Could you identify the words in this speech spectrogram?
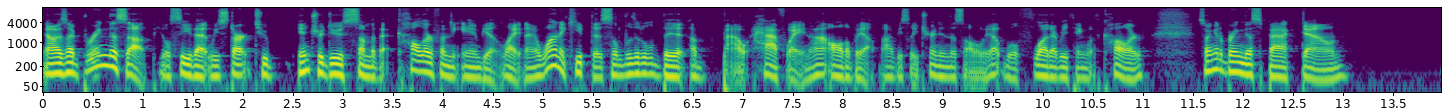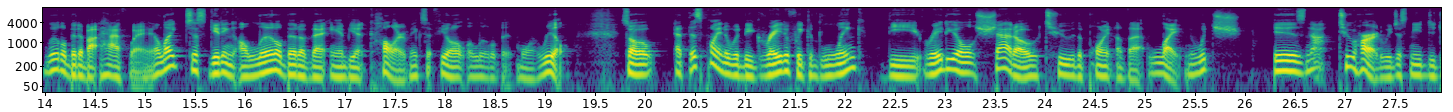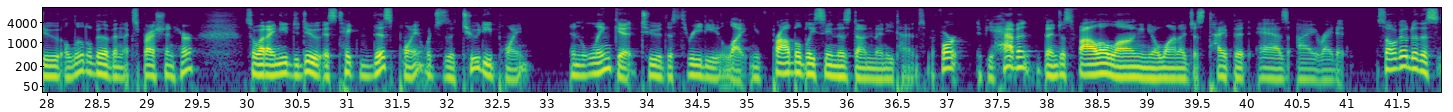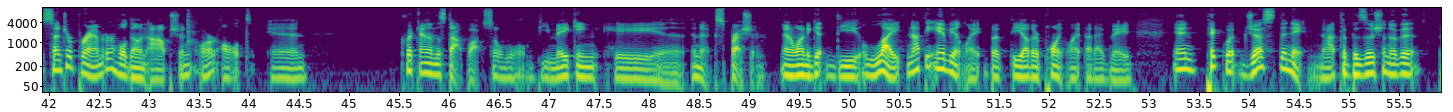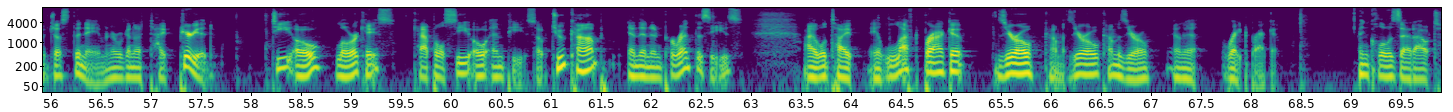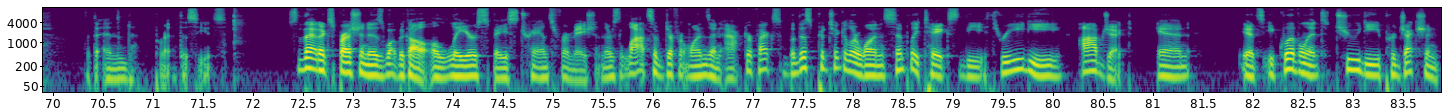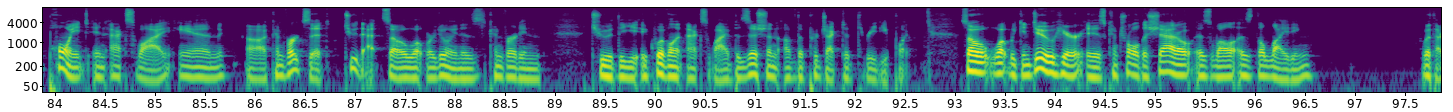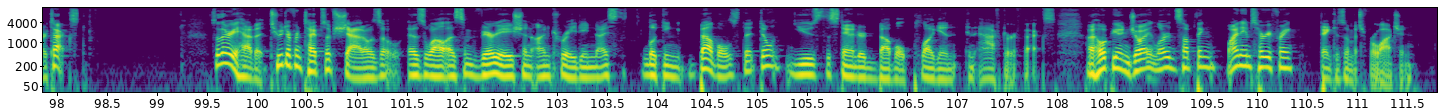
Now, as I bring this up, you'll see that we start to introduce some of that color from the ambient light. And I want to keep this a little bit about halfway, not all the way up. Obviously, turning this all the way up will flood everything with color. So I'm going to bring this back down a little bit about halfway. I like just getting a little bit of that ambient color. It makes it feel a little bit more real. So at this point, it would be great if we could link the radial shadow to the point of that light, which is not too hard. We just need to do a little bit of an expression here. So what I need to do is take this point, which is a 2D point, and link it to the 3D light. And you've probably seen this done many times before. If you haven't, then just follow along and you'll want to just type it as I write it. So I'll go to this center parameter, hold down Option or Alt, and click on the stopwatch. So we'll be making a an expression. And I want to get the light, not the ambient light, but the other point light that I've made. And pick whip just the name, not the position of it, but just the name. And we're going to type period. T-O, lowercase, capital C-O-M-P. So to comp, and then in parentheses, I will type a left bracket, 0, comma 0, comma 0, and a right bracket. And close that out with the end parentheses. So that expression is what we call a layer space transformation. There's lots of different ones in After Effects, but this particular one simply takes the 3D object and its equivalent 2D projection point in XY and uh, converts it to that. So what we're doing is converting to the equivalent XY position of the projected 3D point. So what we can do here is control the shadow as well as the lighting with our text. So there you have it, two different types of shadows as well as some variation on creating nice looking bevels that don't use the standard bevel plugin in After Effects. I hope you enjoy and learned something. My name's Harry Frank. Thank you so much for watching.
